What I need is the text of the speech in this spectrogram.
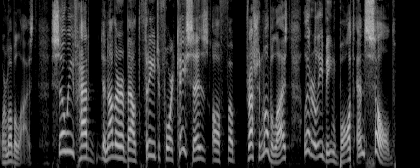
or mobilized. So we've had another about three to four cases of uh, Russian mobilized literally being bought and sold.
